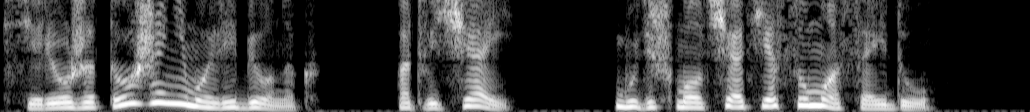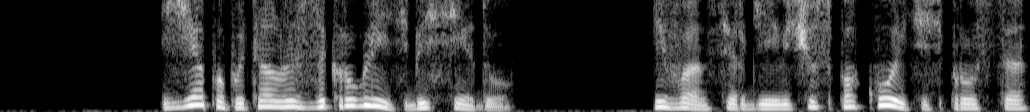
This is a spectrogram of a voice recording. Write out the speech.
Сережа тоже не мой ребенок. Отвечай. Будешь молчать, я с ума сойду». Я попыталась закруглить беседу. «Иван Сергеевич, успокойтесь просто».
